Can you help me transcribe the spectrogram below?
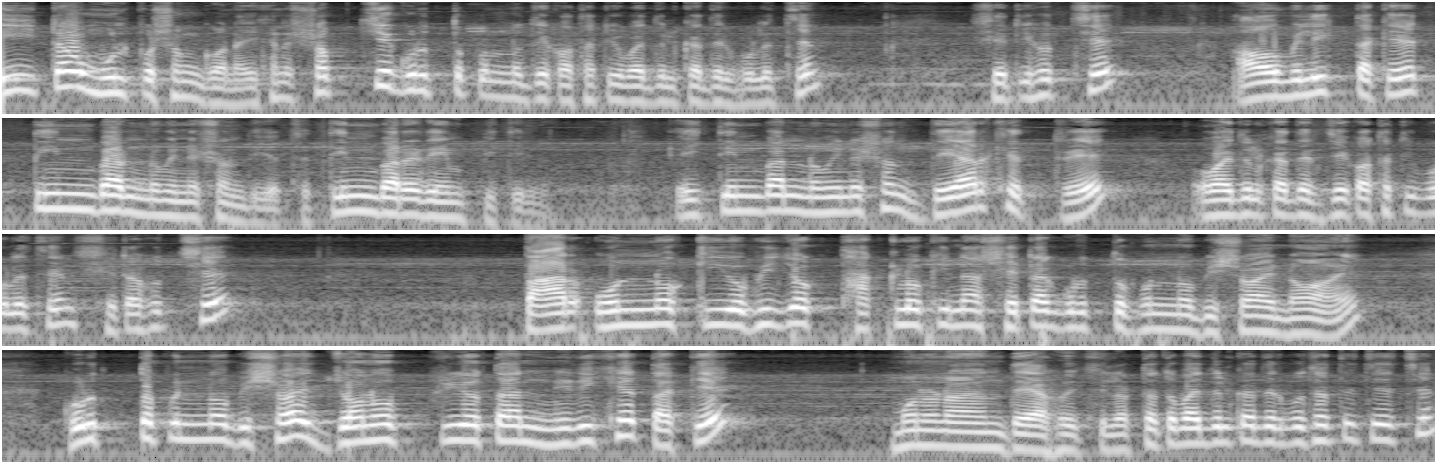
এইটাও মূল প্রসঙ্গ না। এখানে সবচেয়ে গুরুত্বপূর্ণ যে কথাটি ওবায়দুল কাদের বলেছেন, সেটি হচ্ছে আওয়ামী লীগ তাকে তিনবার নমিনেশন দিয়েছে, তিনবারের এমপি তিনি। এই তিনবার নমিনেশন দেওয়ার ক্ষেত্রে ওবায়দুল কাদের যে কথাটি বলেছেন, সেটা হচ্ছে তার অন্য কি অভিযোগ থাকল কি না সেটা গুরুত্বপূর্ণ বিষয় নয়। গুরুত্বপূর্ণ বিষয়, জনপ্রিয়তার নিরিখে তাকে মনোনয়ন দেয়া হয়েছিল। অর্থাৎ ওবায়দুল কাদের বোঝাতে চেয়েছেন,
